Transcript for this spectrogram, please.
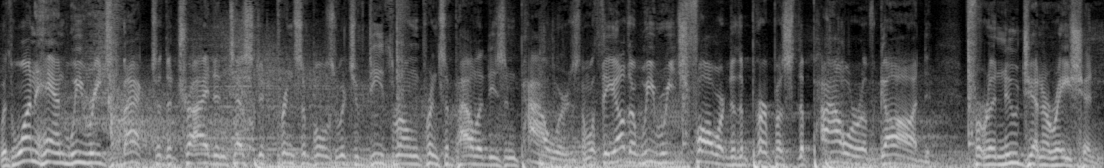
With one hand, we reach back to the tried and tested principles which have dethroned principalities and powers. And with the other, we reach forward to the purpose, the power of God for a new generation.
